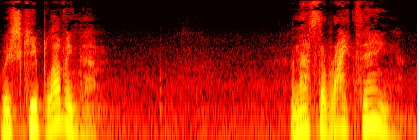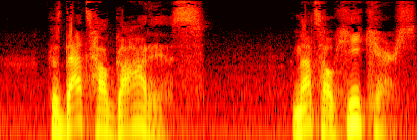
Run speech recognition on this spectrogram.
we just keep loving them. And that's the right thing. Because that's how God is. And that's how He cares.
